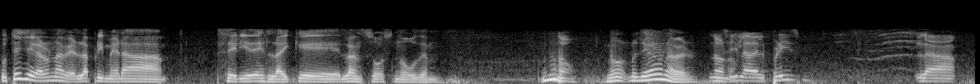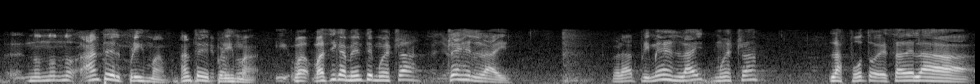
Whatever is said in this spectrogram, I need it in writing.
¿Ustedes llegaron a ver la primera serie de Sly que lanzó Snowden? No. No, no llegaron a ver. No, no. Sí, la del Prism. La, no, no, no, antes del Prisma, antes del Prisma. Y básicamente muestra tres slides. ¿Verdad? Primer slide muestra la foto esa de la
